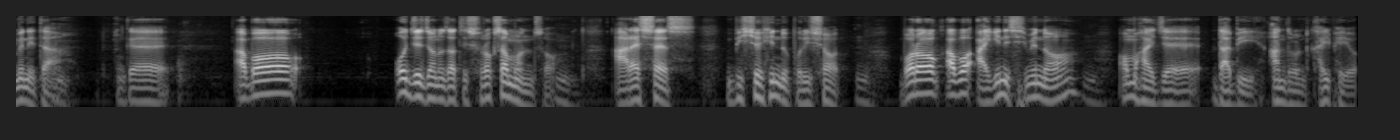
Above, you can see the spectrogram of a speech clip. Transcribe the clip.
মেনিতা ওকে আবো যে জনজাতি সুরক্ষা মঞ্চ আর এস এস বিশ্ব হিন্দু পরিষদ বরক আবো আইগিনি সিমিন অমহাই যে দাবি আন্দোলন খাইফেয়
